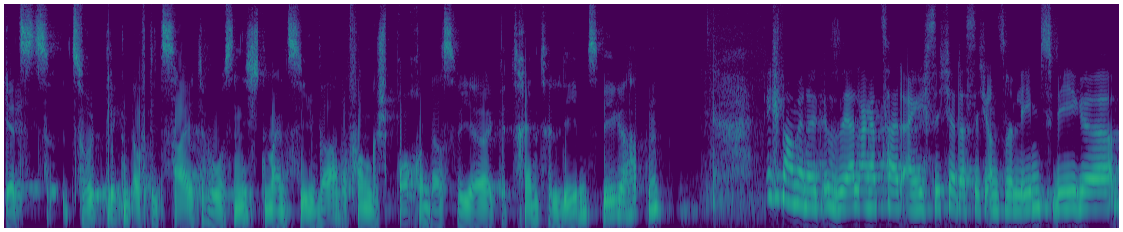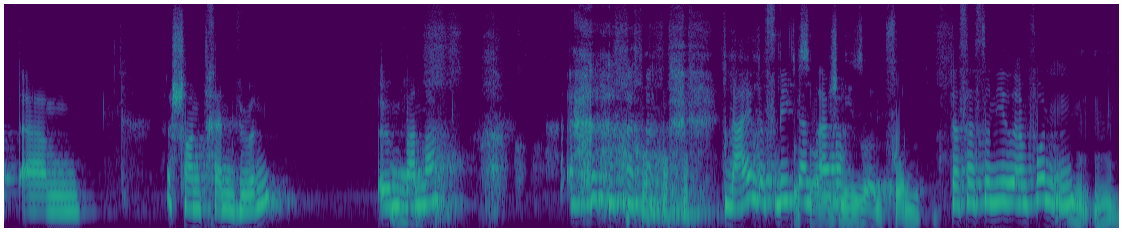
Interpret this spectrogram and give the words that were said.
jetzt zurückblickend auf die Zeit, wo es nicht mein Ziel war, davon gesprochen, dass wir getrennte Lebenswege hatten? Ich war mir eine sehr lange Zeit eigentlich sicher, dass sich unsere Lebenswege ähm, schon trennen würden. Irgendwann oh. mal. Nein, das liegt das ganz einfach. Das habe ich nie so empfunden. Das hast du nie so empfunden? Mm -mm.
